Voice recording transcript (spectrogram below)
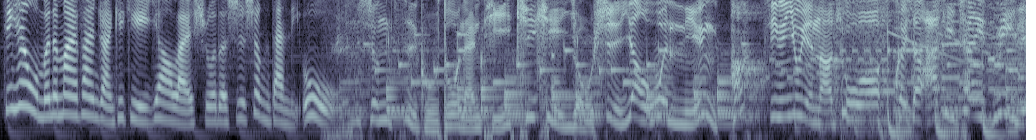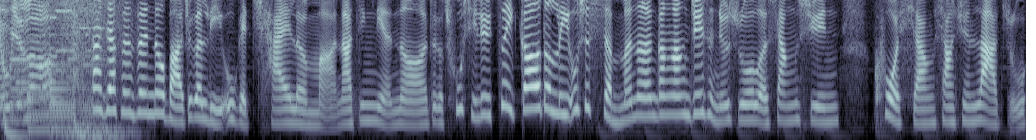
今天我们的麦饭转 Kiki 要来说的是圣诞礼物。人生自古多难题，Kiki 有事要问您。哈，今天又也拿出哦，快上阿 K Chinese Me 留言啦！大家纷纷都把这个礼物给拆了嘛。那今年呢，这个出席率最高的礼物是什么呢？刚刚 Jason 就说了香薰扩香、香薰蜡烛。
